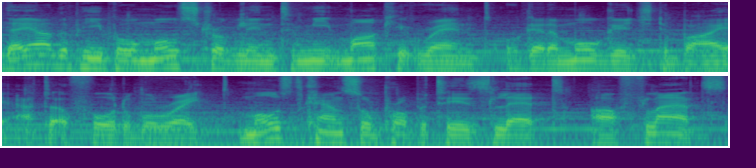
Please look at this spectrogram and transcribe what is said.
They are the people most struggling to meet market rent or get a mortgage to buy at an affordable rate. Most council properties let are flats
